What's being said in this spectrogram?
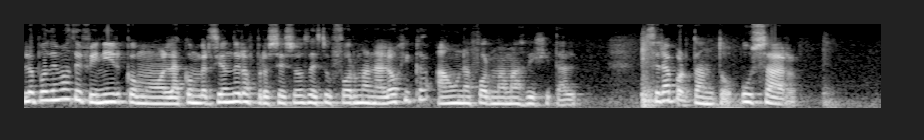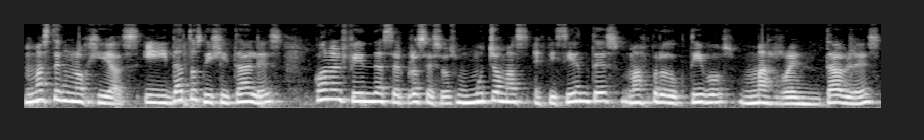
lo podemos definir como la conversión de los procesos de su forma analógica a una forma más digital. Será, por tanto, usar más tecnologías y datos digitales con el fin de hacer procesos mucho más eficientes, más productivos, más rentables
